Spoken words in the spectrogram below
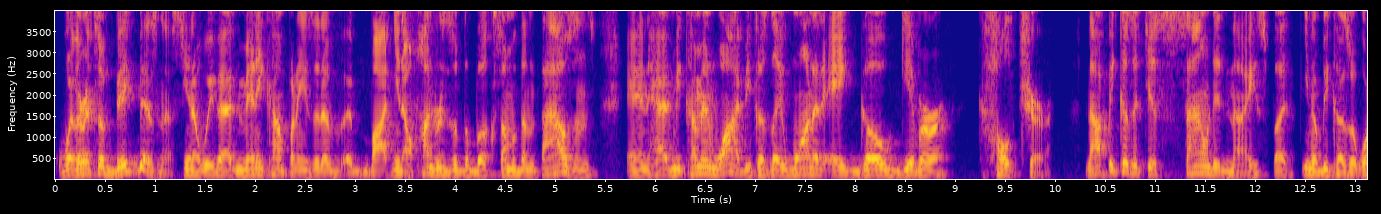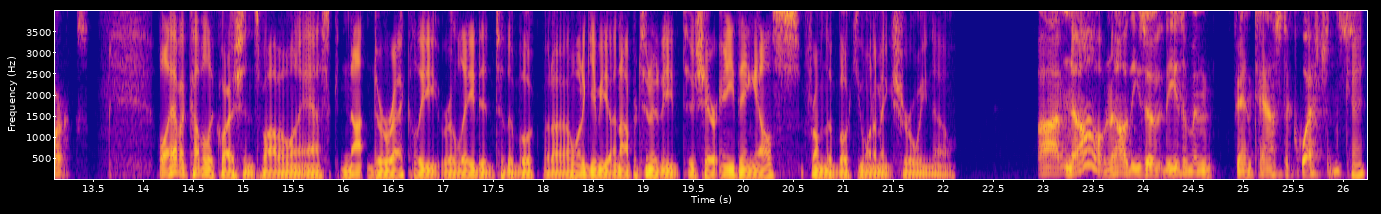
whether it's a big business. You know, we've had many companies that have uh, bought you know hundreds of the books, some of them thousands, and had me come in. Why? Because they wanted a go giver culture, not because it just sounded nice, but you know because it works. Well, I have a couple of questions, Bob. I want to ask, not directly related to the book, but I want to give you an opportunity to share anything else from the book you want to make sure we know. Uh, no, no. These are these have been fantastic questions. Okay.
